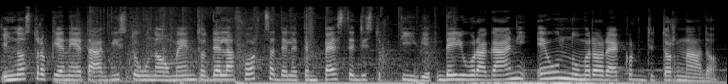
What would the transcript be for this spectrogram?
Il nostro pianeta ha visto un aumento della forza delle tempeste distruttivi, degli uragani e un numero record di tornado.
